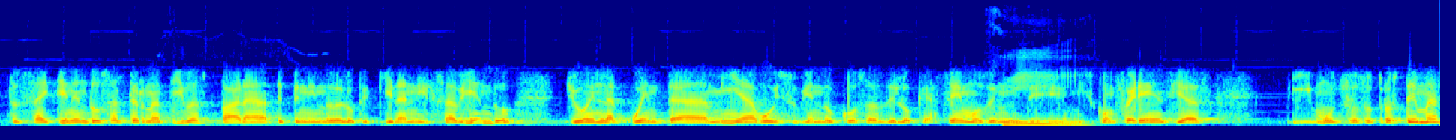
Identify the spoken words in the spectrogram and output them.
Entonces ahí tienen dos alternativas para, dependiendo de lo que quieran ir sabiendo. Yo en la cuenta mía voy subiendo cosas de lo que hacemos, de mis conferencias, y muchos otros temas.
